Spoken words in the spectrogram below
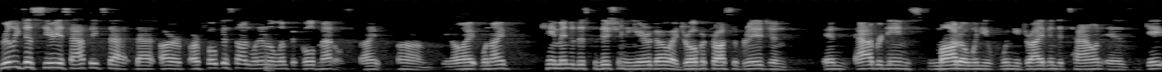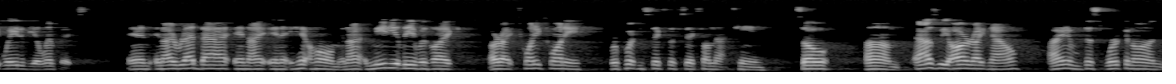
really just serious athletes that that are are focused on winning Olympic gold medals. I um you know I when I came into this position a year ago, I drove across the bridge and and Aberdeen's motto when you when you drive into town is gateway to the Olympics. And and I read that and I and it hit home and I immediately was like, all right, 2020, we're putting six of six on that team. So um, as we are right now, I am just working on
